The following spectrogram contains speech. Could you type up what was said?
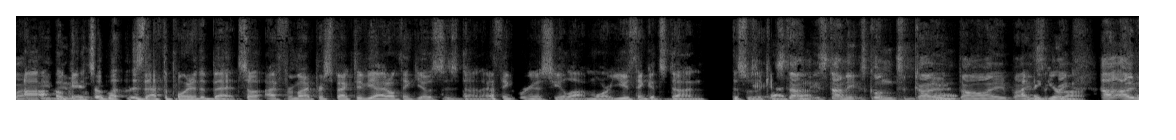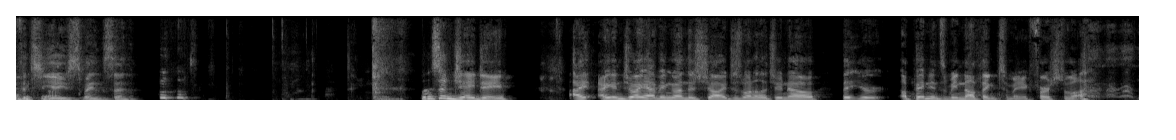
Ah, plugin. okay, so let- is that the point of the bet? So, I, from my perspective, yeah, I don't think Yoast is done. I think we're going to see a lot more. You think it's done? This was a it's catch. done. It's done. It's gone to go and die. Basically, I think you're wrong. Uh, over think to you're you, Spencer. Listen, JD, I, I enjoy having you on this show. I just want to let you know that your opinions mean nothing to me, first of all.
